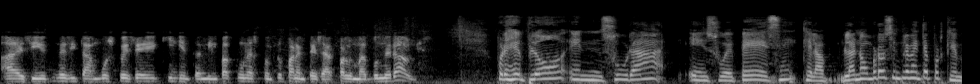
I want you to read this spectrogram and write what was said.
a decir, necesitamos pues 500 mil vacunas, por ejemplo, para empezar para los más vulnerables. Por ejemplo, en Sura, en su EPS, que la, la, nombro simplemente porque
